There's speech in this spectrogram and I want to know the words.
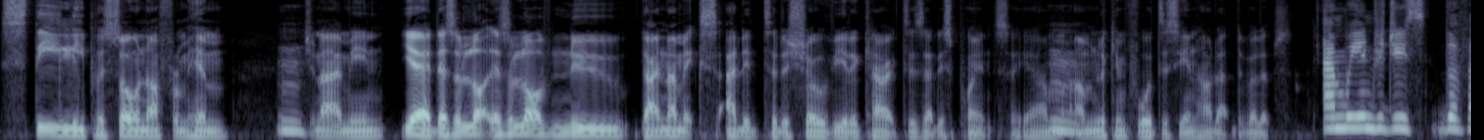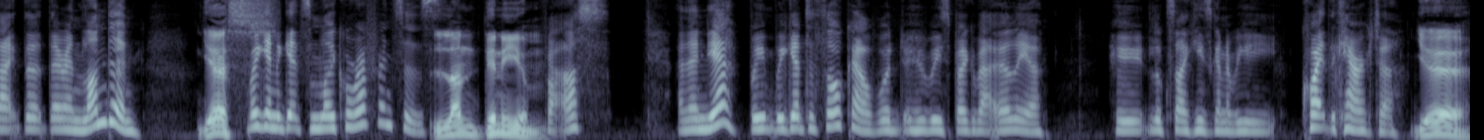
steely persona from him. Mm. Do you know what I mean? Yeah, there's a lot. There's a lot of new dynamics added to the show via the characters at this point. So yeah, I'm Mm. I'm looking forward to seeing how that develops. And we introduced the fact that they're in London. Yes, We're going to get some local references Londinium. for us. And then, yeah, we, we get to Thorkell, who- who we spoke about earlier, who looks like he's going to be quite the character. Yeah,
